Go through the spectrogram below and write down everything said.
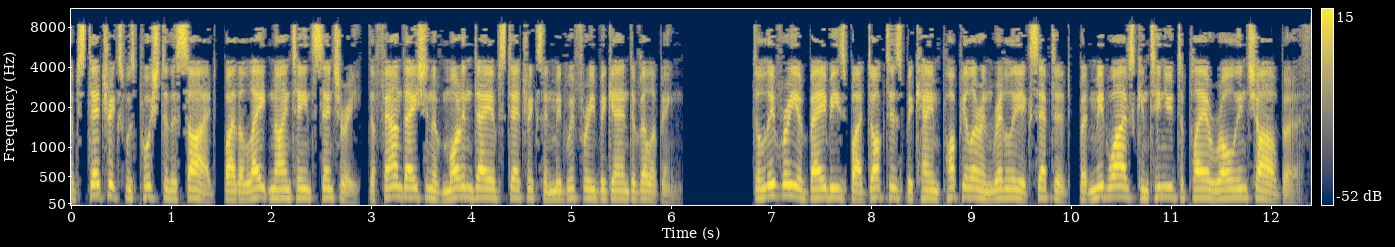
Obstetrics was pushed to the side. By the late 19th century, the foundation of modern day obstetrics and midwifery began developing. Delivery of babies by doctors became popular and readily accepted, but midwives continued to play a role in childbirth.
